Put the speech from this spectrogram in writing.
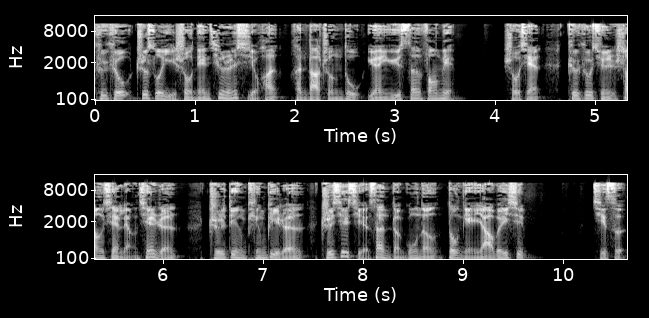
，QQ 之所以受年轻人喜欢，很大程度源于三方面：首先，QQ 群上线两千人，指定屏蔽人、直接解散等功能都碾压微信。其次，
